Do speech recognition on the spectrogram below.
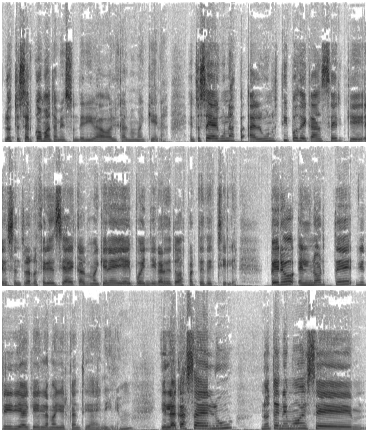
Los teosarcoma también son derivados del Calvo Maquena. Entonces, hay algunas, algunos tipos de cáncer que el centro de referencia es el Calvo Maquena y ahí pueden llegar de todas partes de Chile. Pero el norte, yo te diría que es la mayor cantidad de niños. Y en la casa de luz no tenemos ese, en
